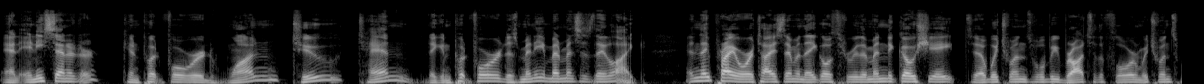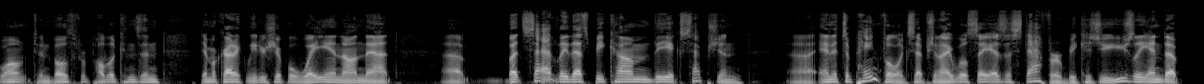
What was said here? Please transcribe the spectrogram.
And any senator can put forward one, two, ten. They can put forward as many amendments as they like. And they prioritize them and they go through them and negotiate uh, which ones will be brought to the floor and which ones won't. And both Republicans and Democratic leadership will weigh in on that. Uh, but sadly, that's become the exception. Uh, and it's a painful exception, I will say, as a staffer, because you usually end up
